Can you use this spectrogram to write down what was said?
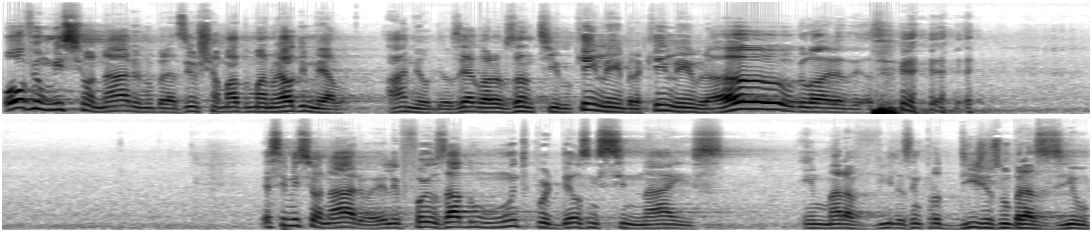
Houve um missionário no Brasil chamado Manuel de Mello. Ai meu Deus, e agora os antigos? Quem lembra? Quem lembra? Oh, glória a Deus. Esse missionário, ele foi usado muito por Deus em sinais, em maravilhas, em prodígios no Brasil.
